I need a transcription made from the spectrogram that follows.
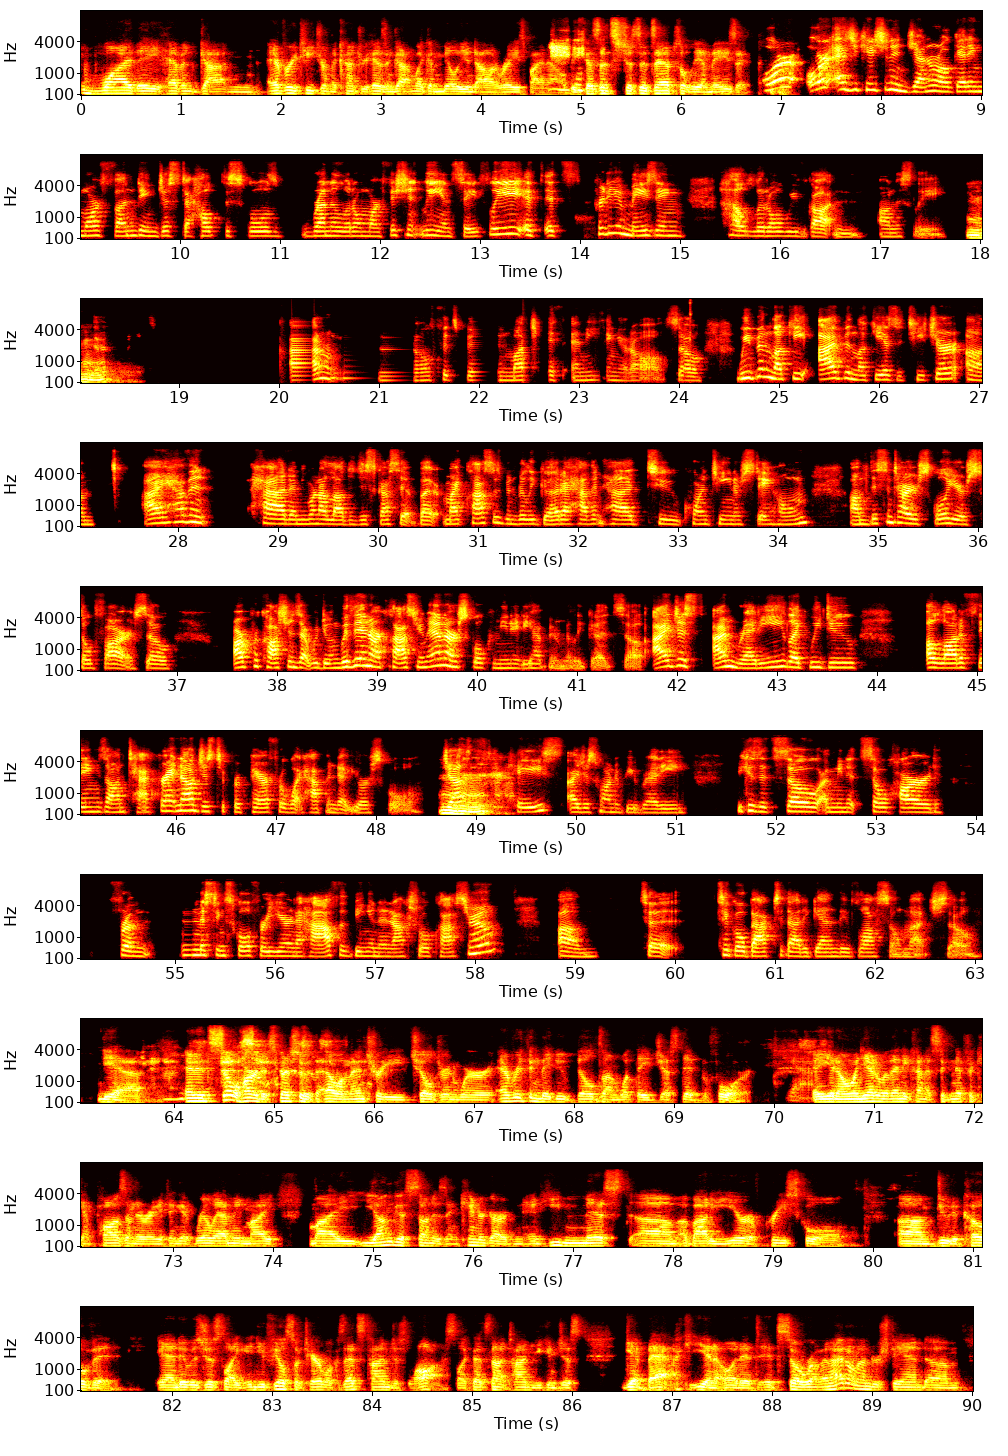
why they haven't gotten every teacher in the country hasn't gotten like a million dollar raise by now because it's just it's absolutely amazing. Or or education in general getting more funding just to help the schools run a little more efficiently and safely. It, it's pretty amazing how little we've gotten honestly. Mm-hmm. i don't know if it's been much if anything at all. So we've been lucky i've been lucky as a teacher. Um, i haven't had, I mean, we're not allowed to discuss it, but my class has been really good. I haven't had to quarantine or stay home um, this entire school year so far. So our precautions that we're doing within our classroom and our school community have been really good. So I just, I'm ready. Like we do a lot of things on tech right now just to prepare for what happened at your school. Just mm-hmm. in case, I just want to be ready because it's so, I mean, it's so hard from missing school for a year and a half of being in an actual classroom um, to to go back to that again they've lost so much so. Yeah. And it's so hard especially with the elementary children where everything they do builds on what they just did before. Yeah. you know when you had with any kind of significant pause in there or anything it really i mean my my youngest son is in kindergarten and he missed um, about a year of preschool um, due to covid. And it was just like and you feel so terrible because that's time just lost. Like that's not time you can just get back, you know, and it, it's so rough. And I don't understand um,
